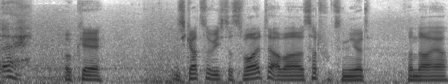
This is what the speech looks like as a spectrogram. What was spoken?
Äh, okay. Nicht ganz so, wie ich das wollte, aber es hat funktioniert. Von daher.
